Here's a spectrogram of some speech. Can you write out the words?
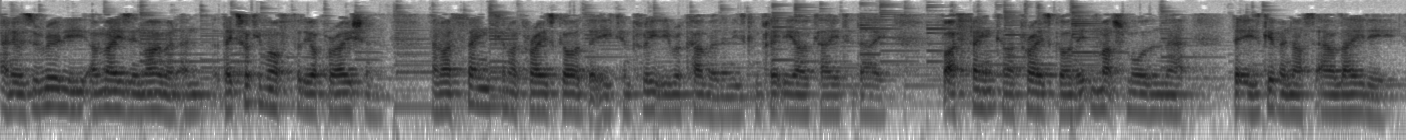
And it was a really amazing moment. And they took him off for the operation. And I thank and I praise God that he completely recovered and he's completely okay today. But I thank and I praise God much more than that, that he's given us Our Lady,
